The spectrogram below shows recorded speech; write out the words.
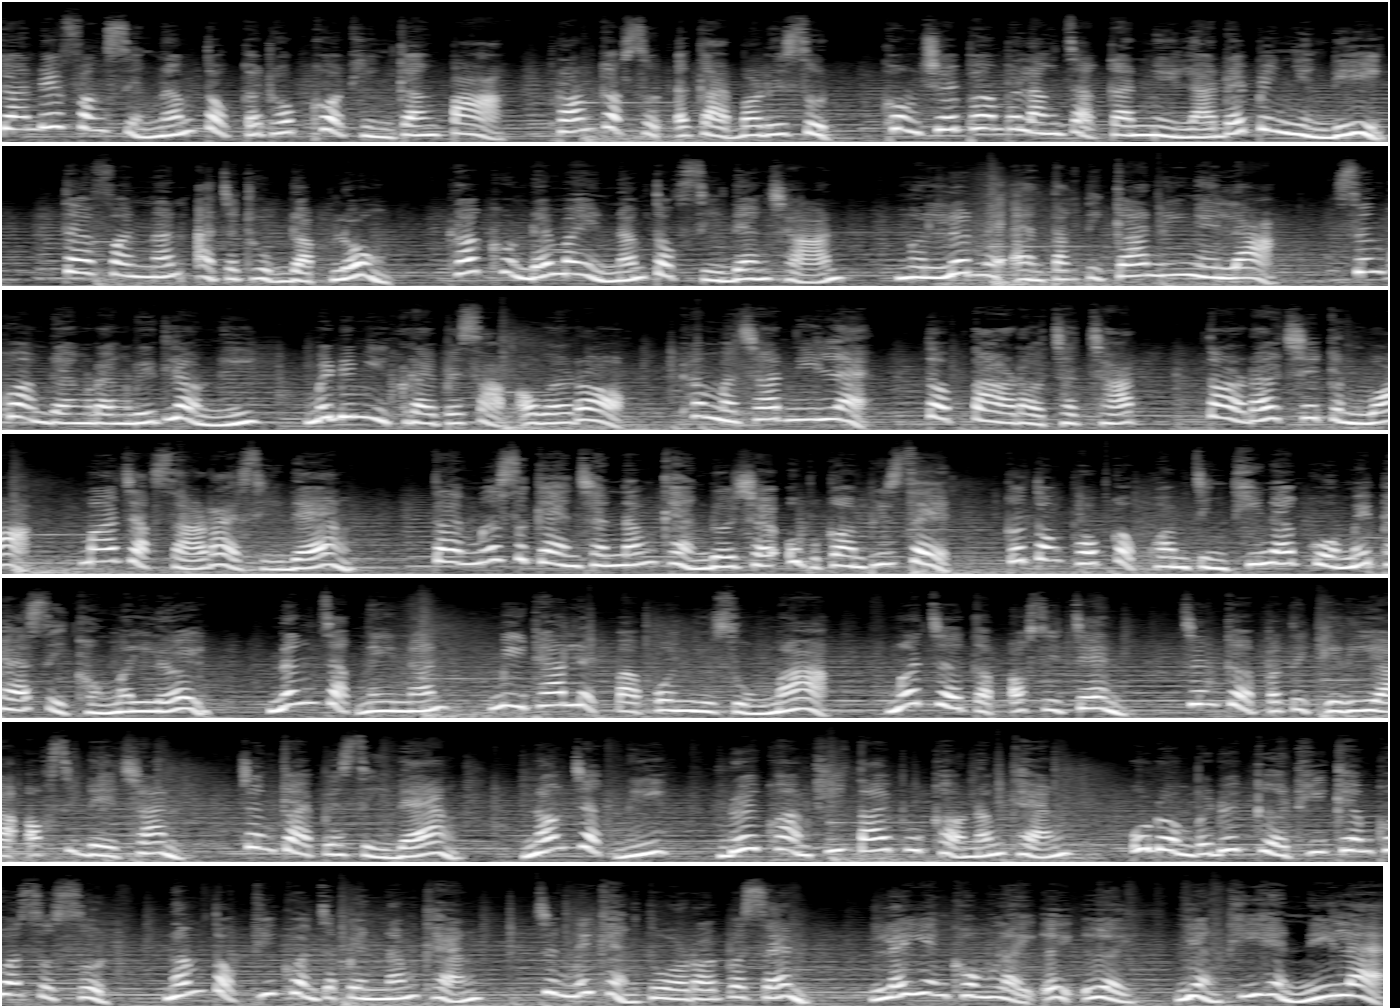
การได้ฟังเสียงน้ำตกกระทบโขดหินกลางป่า พร้อมกับสูดอากาศบริสุทธิ์คงช่วยเพิ่มพลังจากการเหนื่อยล้าได้เป็นอย่างดี แต่ฟันนั้นอาจจะถูกดับลง เพราะคุณได้มาเห็นน้ำตกสีแดงฉานเหมือนเลือดในแอนตาร์กติกานี่ไงล่ะ ซึ่งความแดงแรงฤทธิ์เหล่านี้ไม่ได้มีใครไปสาบเอาไว้หรอก ธรรมชาตินี้แหละ ตบตาเราชัดๆ ตอนแรกเชื่อกันว่ามาจากสาหร่ายสีแดง แต่เมื่อสแกนชั้นน้ำแข็งโดยใช้อุปกรณ์พิเศษ ก็ต้องพบกับความจริงที่น่ากลัวไม่แพ้สีของมันเลย เนื่องจากในนั้นมีธาตุเหล็กปะปนอยู่สูงมาก เมื่อเจอกับออกซิเจน จึงเกิดปฏิกิริยาออกซิเดชันจนกลายเป็นสีแดง นอกจากนี้ด้วยความที่ใต้ภูเขาน้ำแข็ง อุดมไปด้วยเกลือที่เข้มข้นสุดๆ น้ำตกที่ควรจะเป็นน้ำแข็ง จึงไม่แข็งตัวร้อยเปอร์เซ็นต์และยังคงไหลเอื่อยๆ อย่างที่เห็นนี่แหละ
